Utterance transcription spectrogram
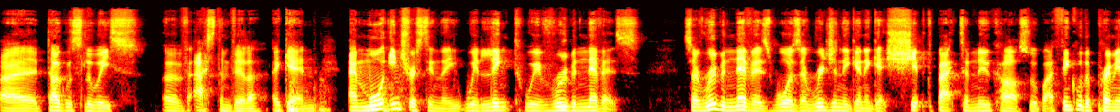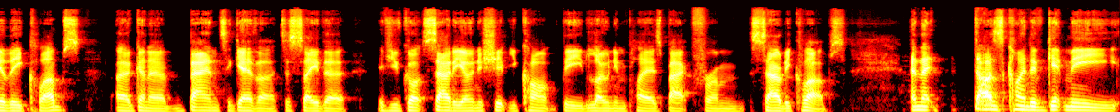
uh, Douglas Luiz of Aston Villa again. And more interestingly, we're linked with Ruben Neves. So Ruben Neves was originally going to get shipped back to Newcastle, but I think all the Premier League clubs are going to band together to say that if you've got Saudi ownership, you can't be loaning players back from Saudi clubs. And that does kind of get me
